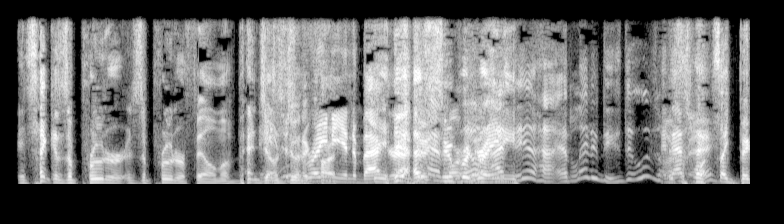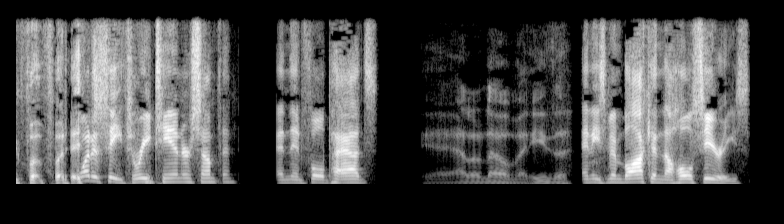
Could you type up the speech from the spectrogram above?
It's like a Zapruder, a Zapruder film of Ben Jones He's just doing a grainy car. in the background. Yeah, doing super cartwheels. no grainy. idea how athletic these dudes are. And that's what, It's like Bigfoot footage. What is he? Three ten or something? And then full pads. Yeah, I don't know, but he's a and he's been blocking the whole series.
